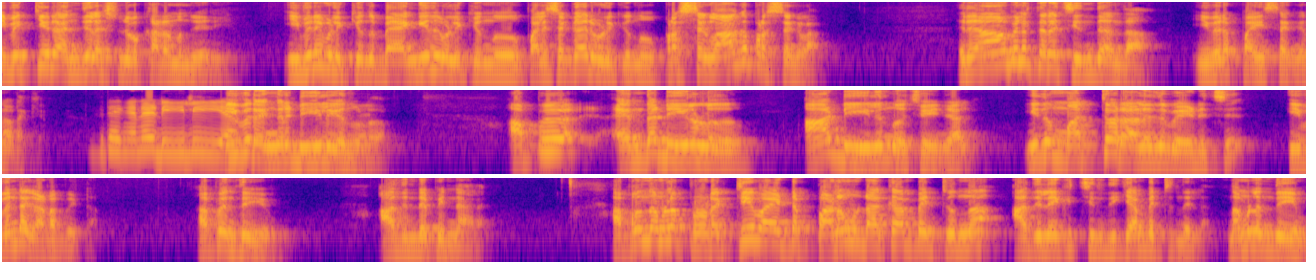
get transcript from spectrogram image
ഇവയ്ക്ക് ഒരു അഞ്ച് ലക്ഷം രൂപ കടം എന്ന് വരികയും ഇവർ വിളിക്കുന്നു ബാങ്കിൽ നിന്ന് വിളിക്കുന്നു പലിശക്കാർ വിളിക്കുന്നു പ്രശ്നങ്ങൾ ആകെ പ്രശ്നങ്ങളാണ് രാവിലെ തന്നെ ചിന്ത എന്താ? ഇവരെ പൈസ എങ്ങനെ അടയ്ക്കാം? ഇവരെങ്ങനെ ഡീൽ ചെയ്യാം? ഇവരെങ്ങനെ ഡീൽ ചെയ്യുന്നുള്ളതാണ് അപ്പോൾ എന്താ ഡീലുള്ളത് ആ ഡീൽ എന്ന് വെച്ച് കഴിഞ്ഞാൽ ഇത് മറ്റൊരാൾ ഇത് മേടിച്ച് ഇവന്റെ കടം വീട്ടാം. അപ്പോൾ എന്ത് ചെയ്യും? അതിന്റെ പിന്നാലെ. അപ്പം നമ്മൾ പ്രൊഡക്റ്റീവായിട്ട് പണം ഉണ്ടാക്കാൻ പറ്റുന്ന അതിലേക്ക് ചിന്തിക്കാൻ പറ്റുന്നില്ല. നമ്മൾ എന്ത് ചെയ്യും?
